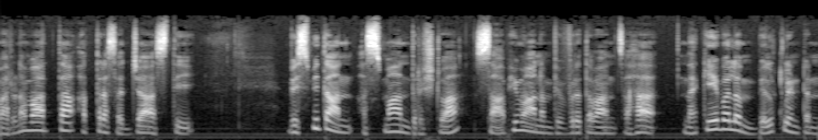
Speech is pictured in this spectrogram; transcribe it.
मरणवार्ता अत्र सज्जा अस्ति विस्मितान् अस्मान् दृष्ट्वा साभिमानं विवृतवान् सः न केवलं Bill Clinton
